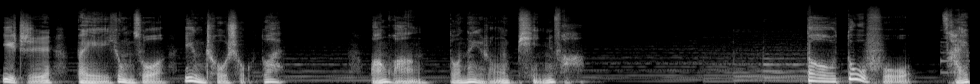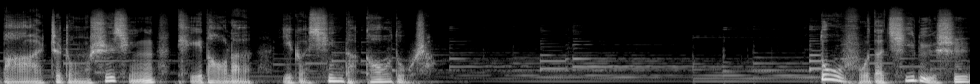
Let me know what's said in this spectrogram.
一直被用作应酬手段，往往都内容贫乏。到杜甫才把这种诗情提到了一个新的高度上。杜甫的七律诗，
